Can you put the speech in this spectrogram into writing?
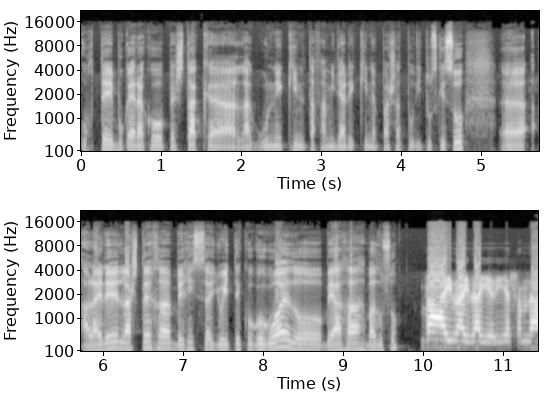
urte bukaerako pestak uh, lagunekin eta familiarekin pasatu dituzkezu. Uh, ala ere, laster berriz joaiteko gogoa edo beharra baduzu? Bai, bai, bai, egia esan da,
